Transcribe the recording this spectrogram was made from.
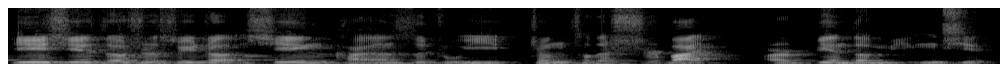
一些则是随着新凯恩斯主义政策的失败而变得明显。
